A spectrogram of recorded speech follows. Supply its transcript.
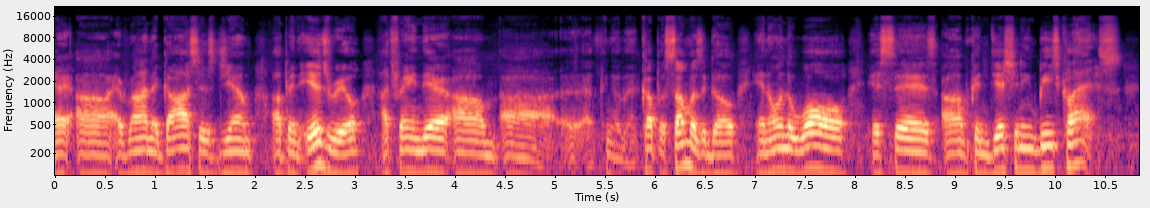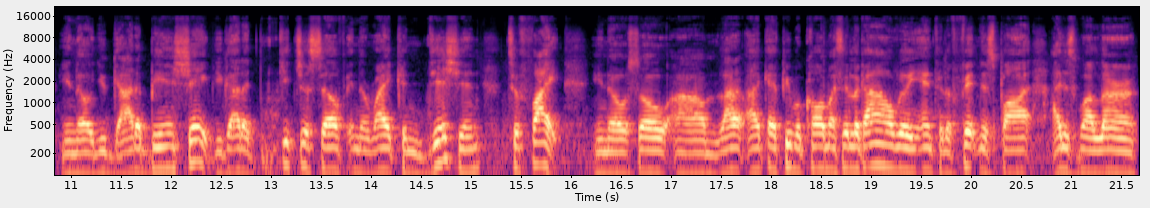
at, uh, at Ron Nagash's gym up in Israel. I trained there, um, uh, I think a couple of summers ago, and on the wall it says um, conditioning beach class. You know, you got to be in shape. You got to get yourself in the right condition to fight. You know, so um, a lot of I get people call me and say, look, I don't really into the fitness part. I just want to learn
